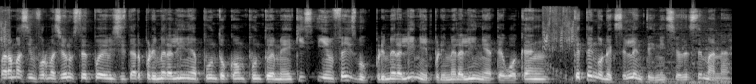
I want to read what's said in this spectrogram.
Para más información usted puede visitar primeralinea.com.mx y en Facebook Primera Línea y Primera Línea Tehuacán. Que tenga un excelente inicio de semana.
